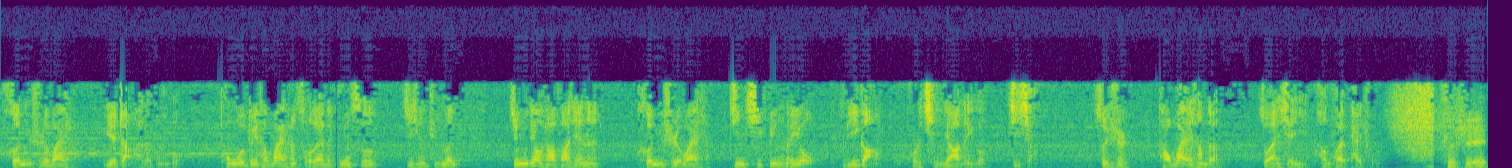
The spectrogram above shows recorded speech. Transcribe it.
何女士的外甥也展开了工作，通过对她外甥所在的公司进行询问，经过调查发现呢，何女士的外甥近期并没有离岗或者请假的一个迹象，所以是他外上的。作案嫌疑很快排除了。此时，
